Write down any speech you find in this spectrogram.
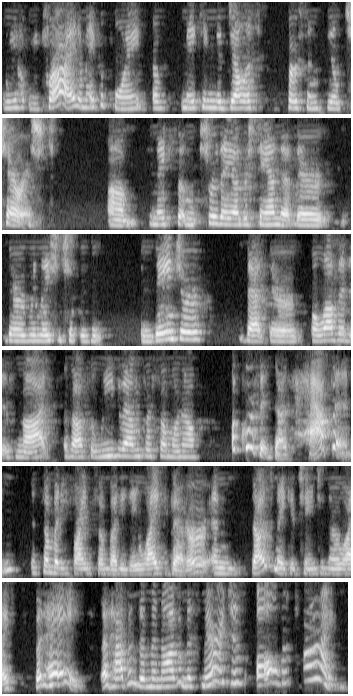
we, we try to make a point of making the jealous person feel cherished, um, to make them sure they understand that their their relationship isn't in danger, that their beloved is not about to leave them for someone else. Of course, it does happen that somebody finds somebody they like better and does make a change in their life. But hey, that happens in monogamous marriages all the time.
